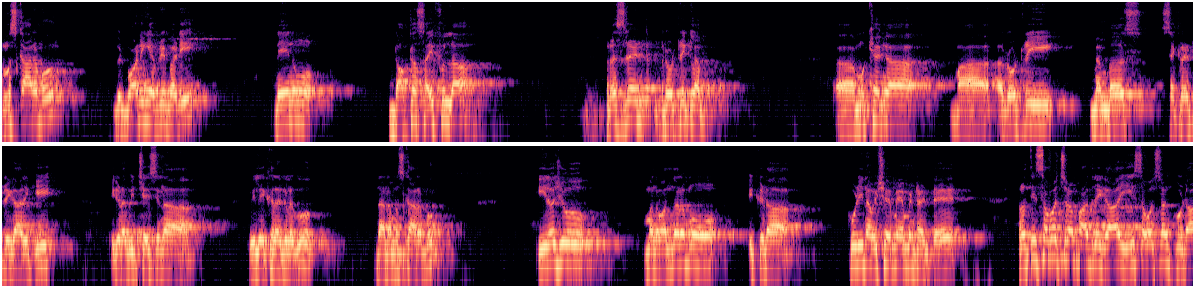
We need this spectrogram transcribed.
నమస్కారము. గుడ్ మార్నింగ్ ఎవ్రీబడి నేను doctor Saifulla president rotary club. ముఖ్యంగా మా రోటరీ మెంబర్స్ సెక్రటరీ గారికి ఇక్కడ విచ్చేసిన విలేకరులకు నా నమస్కారము. ఈరోజు మనమందరము ఇక్కడ కూడిన విషయం ఏమిటంటే ప్రతి సంవత్సరం మాదిరిగా ఈ సంవత్సరం కూడా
